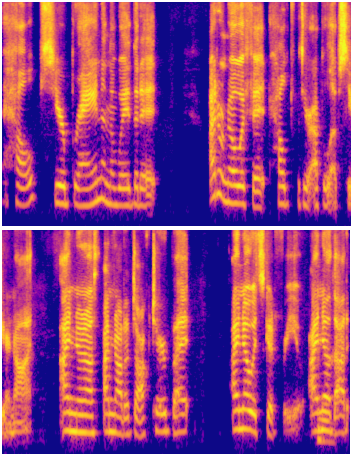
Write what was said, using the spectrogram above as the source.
helps your brain in the way that it I don't know if it helped with your epilepsy or not. I know I'm not a doctor, but I know it's good for you. I know yeah. that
